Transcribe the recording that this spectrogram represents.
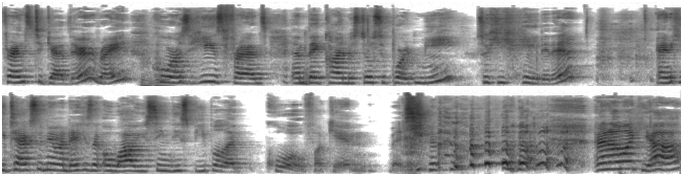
friends together, right? Who mm-hmm. was his friends, and they kind of still support me. So he hated it. And he texted me one day, he's like, oh wow, you seeing these people like cool fucking bitch. and I'm like, yeah,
